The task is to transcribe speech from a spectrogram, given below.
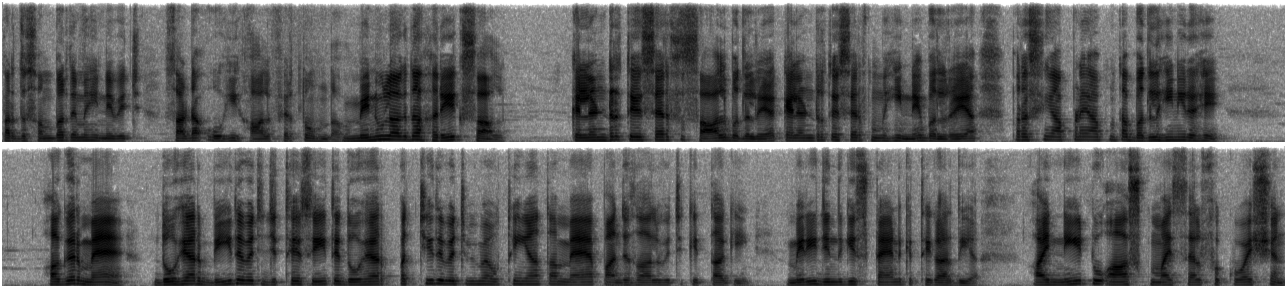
ਪਰ ਦਸੰਬਰ ਦੇ ਮਹੀਨੇ ਵਿੱਚ ਸਾਡਾ ਉਹੀ ਹਾਲ ਫਿਰ ਤੋਂ ਹੁੰਦਾ ਵਾ। ਮੈਨੂੰ ਲੱਗਦਾ ਹਰੇਕ ਸਾਲ ਕੈਲੰਡਰ ਤੇ ਸਿਰਫ ਸਾਲ ਬਦਲ ਰਿਹਾ, ਕੈਲੰਡਰ ਤੇ ਸਿਰਫ ਮਹੀਨੇ ਬਦਲ ਰਹੇ ਆ, ਪਰ ਅਸੀਂ ਆਪਣੇ ਆਪ ਨੂੰ ਤਾਂ ਬਦਲ ਹੀ ਨਹੀਂ ਰਹੇ। ਅਗਰ ਮੈਂ 2020 ਦੇ ਵਿੱਚ ਜਿੱਥੇ ਸੀ ਤੇ 2025 ਦੇ ਵਿੱਚ ਵੀ ਮੈਂ ਉੱਥੇ ਹੀ ਆ, ਤਾਂ ਮੈਂ 5 ਸਾਲ ਵਿੱਚ ਕੀਤਾ ਕੀ? ਮੇਰੀ ਜ਼ਿੰਦਗੀ ਸਟੈਂਡ ਕਿੱਥੇ ਕਰਦੀ ਆ? I need to ask myself a question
